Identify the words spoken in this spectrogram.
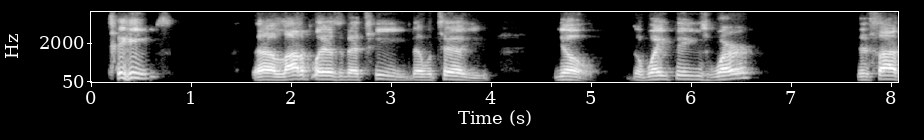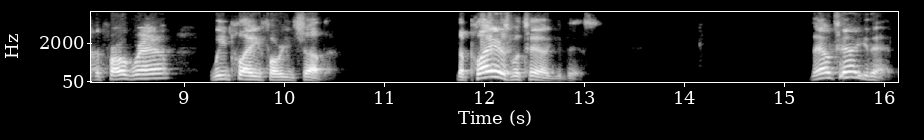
teams, there are a lot of players in that team that will tell you, yo, the way things were inside the program, we played for each other. The players will tell you this. They'll tell you that.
